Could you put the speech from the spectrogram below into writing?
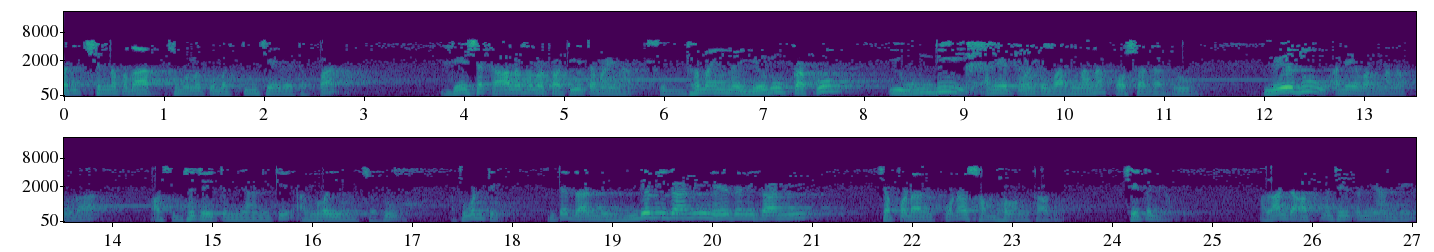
పరిచ్ఛిన్న పదార్థములకు వర్తించేవే తప్ప దేశకాలములకు అతీతమైన శుద్ధమైన ఎరుకకు ఈ ఉంది అనేటువంటి వర్ణన పోసగదు. లేదు అనే వర్ణన కూడా ఆ శుద్ధ చైతన్యానికి అన్వయించదు. అటువంటి అంటే దాన్ని ఉందని కానీ లేదని కానీ చెప్పడానికి కూడా సంభవం కాదు. చైతన్యం. అలాంటి ఆత్మ చైతన్యాన్ని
